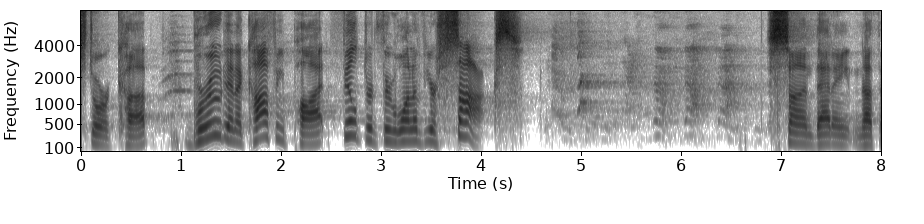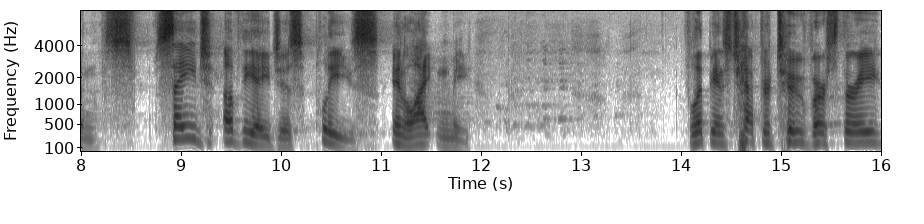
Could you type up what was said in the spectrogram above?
store cup, brewed in a coffee pot, filtered through one of your socks. son, that ain't nothing. Sage of the ages, please enlighten me. Philippians chapter 2, verse 3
